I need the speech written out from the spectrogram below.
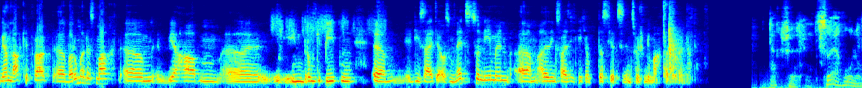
wir, haben nachgefragt, äh, warum er das macht. Ähm, wir haben äh, ihn darum gebeten, ähm, die Seite aus dem Netz zu nehmen. Ähm, allerdings weiß ich nicht, ob das jetzt inzwischen gemacht hat oder nicht. Dankeschön. Zur Erholung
